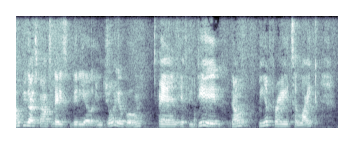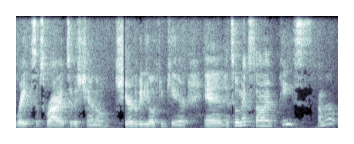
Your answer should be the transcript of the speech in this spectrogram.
I hope you guys found today's video enjoyable. And if you did, don't be afraid to like, rate, subscribe to this channel, share the video if you care. And until next time, peace. I'm out.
